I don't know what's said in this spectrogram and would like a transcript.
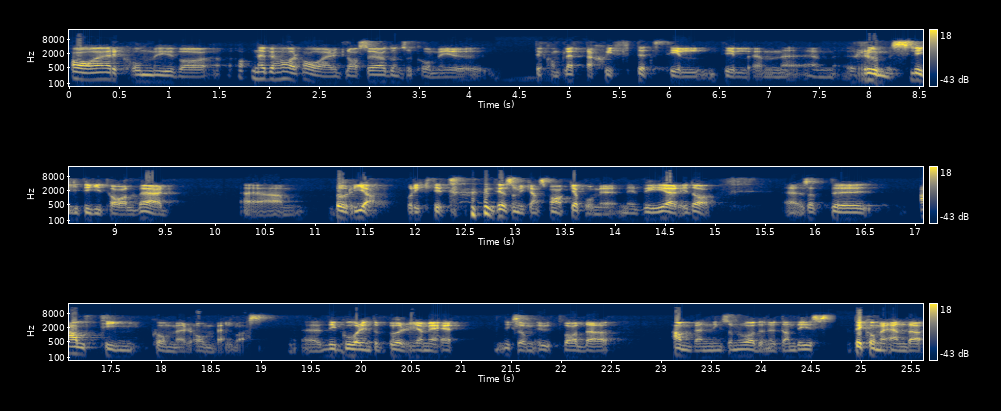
AR kommer ju vara, när vi har AR-glasögon så kommer ju det kompletta skiftet till, till en, en rumslig digital värld eh, börja på riktigt. det som vi kan smaka på med, med VR idag. Eh, så att eh, allting kommer omvälvas. Eh, det går inte att börja med ett liksom, utvalda användningsområden, utan det, är, det kommer hända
